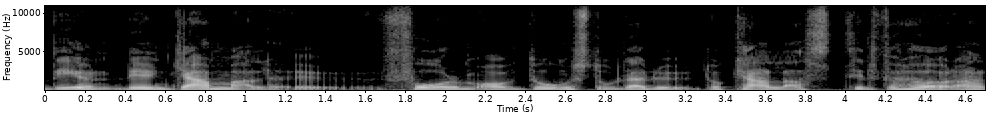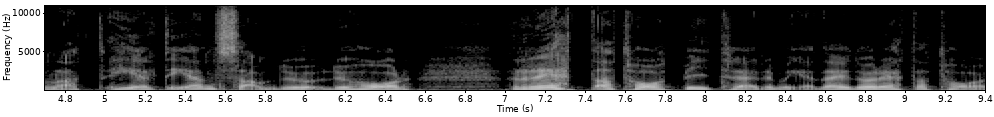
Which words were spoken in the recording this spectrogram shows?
det är en, det är en gammal eh, form av domstol där du då kallas till förhör annat helt ensam. Du, du har rätt att ha ett biträde med dig. Du har rätt att ha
